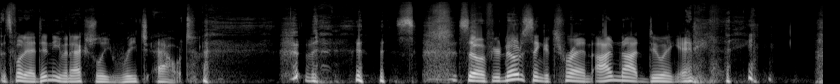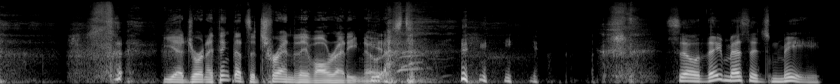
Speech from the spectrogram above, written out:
it's funny, I didn't even actually reach out. so if you're noticing a trend, I'm not doing anything. Yeah, Jordan, I think that's a trend they've already noticed. So they messaged me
